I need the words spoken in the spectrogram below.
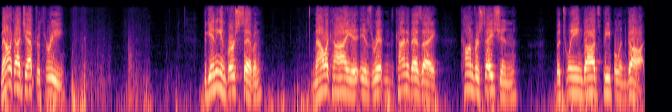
Malachi chapter 3, beginning in verse 7, Malachi is written kind of as a conversation between God's people and God.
